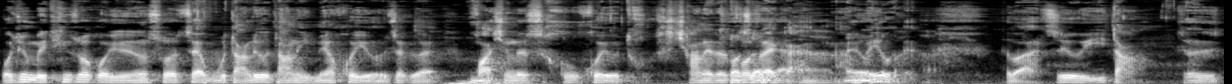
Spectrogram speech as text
我就没听说过有人说在五档六档里面会有这个滑行的时候会有拖强烈的拖拽感没有的对吧？只有一档，就是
